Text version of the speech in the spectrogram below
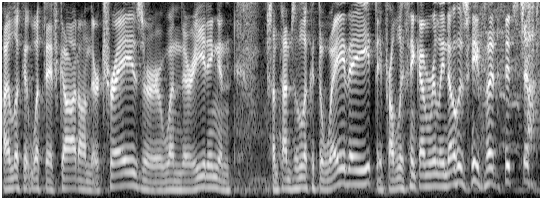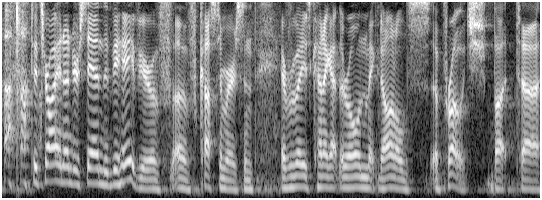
I look at what they've got on their trays or when they're eating, and sometimes I look at the way they eat. They probably think I'm really nosy, but it's just to try and understand the behavior of, of customers. And everybody's kind of got their own McDonald's approach, but uh,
